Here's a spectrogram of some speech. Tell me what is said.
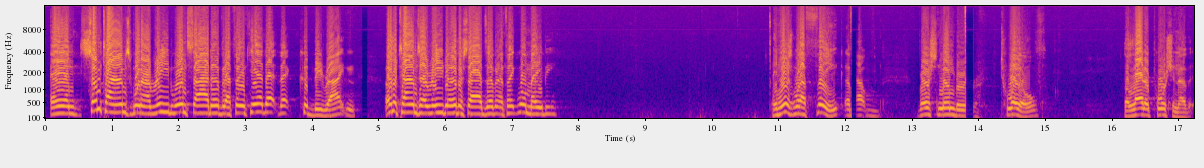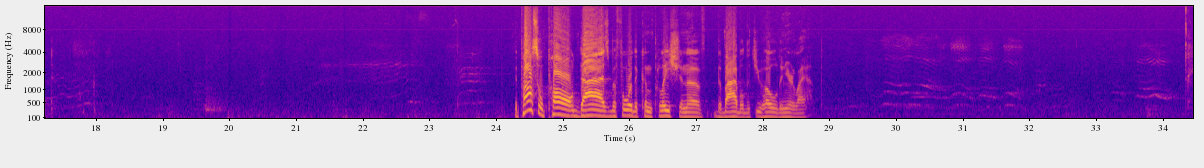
And sometimes when I read one side of it, I think, yeah, that, that could be right. And other times I read other sides of it, and I think, well, maybe. And here's what I think about verse number 12, the latter portion of it. The Apostle Paul dies before the completion of the Bible that you hold in your lap.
